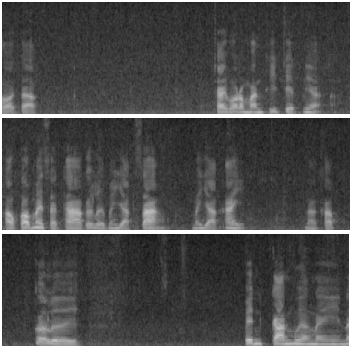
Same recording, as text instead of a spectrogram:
ต่อจากชัยวรมันที่เจ็ดเนี่ยเขาก็ไม่ศรัทธาก็เลยไม่อยากสร้างไม่อยากให้นะครับ ก็เลย เป็นการเมืองในใน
